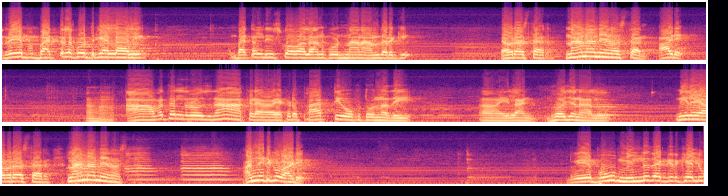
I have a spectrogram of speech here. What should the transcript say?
రేపు బట్టలు కొట్టుకెళ్ళాలి. బట్టలు తీసుకోవాలనుకుంటున్నాను అందరికీ. ఎవరు వస్తారు? నానా నేను వస్తాను. ఆడే. ఆ అవతల రోజున అక్కడ ఎక్కడో పార్టీ ఒకటి ఉన్నది. ఇలాంటి భోజనాలు. మీలో ఎవరు వస్తారు నాన్న నేను వస్తాను అన్నిటికీ వాడి. రేపు మిల్లు దగ్గరికి వెళ్ళి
